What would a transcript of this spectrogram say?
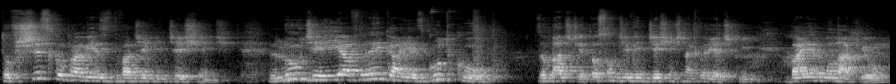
to wszystko prawie jest 2.9.10. Ludzie i Afryka jest, Gutku. Zobaczcie, to są 9.10 naklejeczki. Bayern Monachium.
